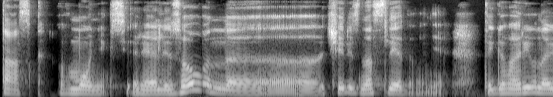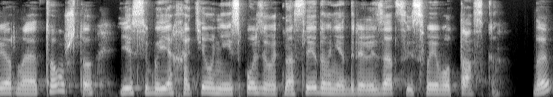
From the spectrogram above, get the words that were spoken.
таск в Мониксе реализован э, через наследование. Ты говорил, наверное, о том, что если бы я хотел не использовать наследование для реализации своего таска, да?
